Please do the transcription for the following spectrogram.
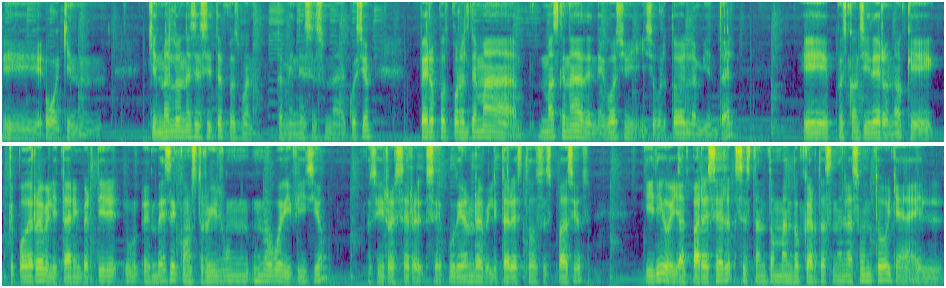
eh, o a quien, quien más lo necesita, pues bueno, también esa es una cuestión. Pero pues por el tema más que nada de negocio y sobre todo el ambiental, eh, pues considero ¿no? que, poder rehabilitar, invertir, en vez de construir un, nuevo edificio, pues si se, pudieran rehabilitar estos espacios. Y digo, y al parecer se están tomando cartas en el asunto, ya el,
